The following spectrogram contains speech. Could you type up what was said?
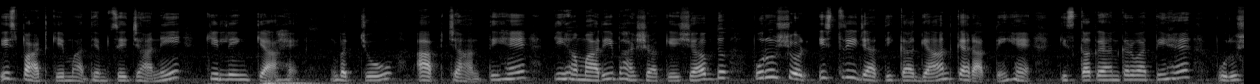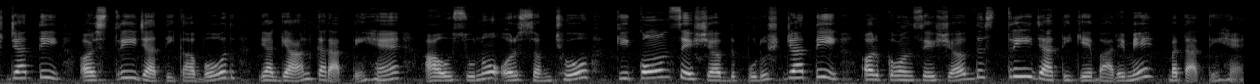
इस पाठ के माध्यम से जाने कि लिंग क्या है? बच्चों, आप जानते हैं कि हमारी भाषा के शब्द पुरुष और स्त्री जाति का ज्ञान कराते हैं। किसका ज्ञान करवाते हैं? पुरुष जाति और स्त्री जाति का बोध या ज्ञान कराते हैं। आओ सुनो और समझो कि कौन से शब्द पुरुष जाति और कौन से शब्द स्त्री जाति के बारे में बताते हैं।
